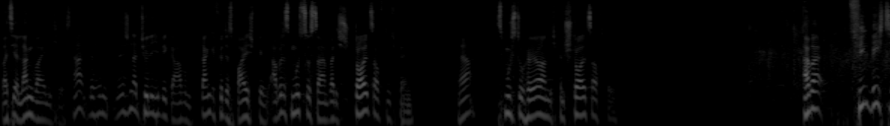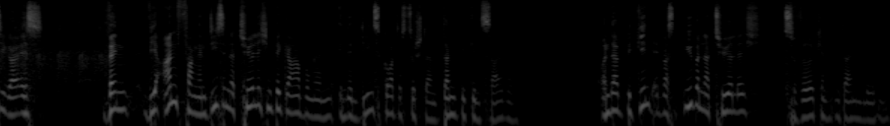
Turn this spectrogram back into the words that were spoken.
weil es ihr langweilig ist. Ja, das, ist das ist natürliche Begabung. Danke für das Beispiel. Aber das muss so sein, weil ich stolz auf dich bin. Ja, das musst du hören. Ich bin stolz auf dich. Aber viel wichtiger ist, wenn wir anfangen, diese natürlichen Begabungen in den Dienst Gottes zu stellen, dann beginnt Salbung. Und da beginnt etwas übernatürlich zu wirken in deinem Leben.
